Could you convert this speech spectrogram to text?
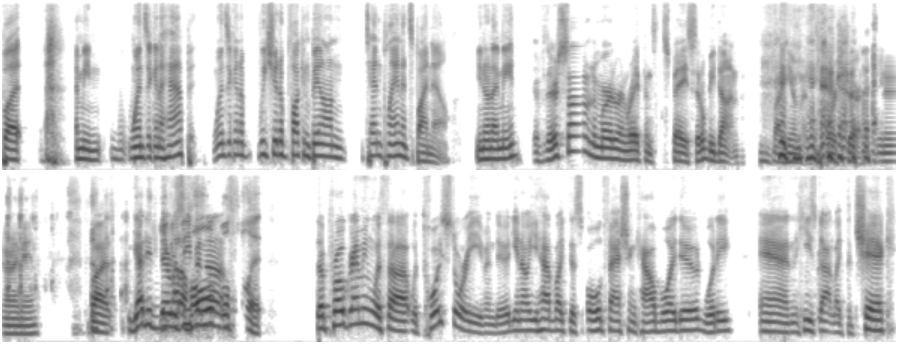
But I mean, when's it gonna happen? When's it gonna we should have fucking been on 10 planets by now. You know what I mean? If there's something to murder and rape in space, it'll be done by humans for sure. You know what I mean? But yeah, dude, there you was a even hole, uh, we'll fill it. the programming with uh with Toy Story, even dude. You know, you have like this old fashioned cowboy dude, Woody, and he's got like the chick,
